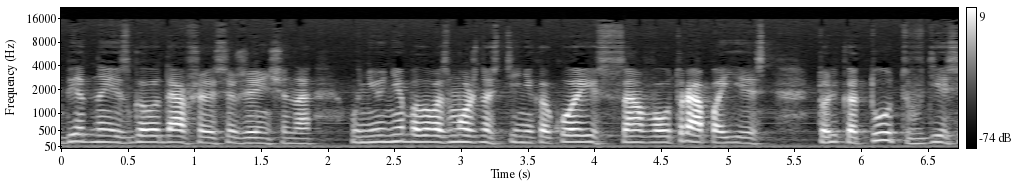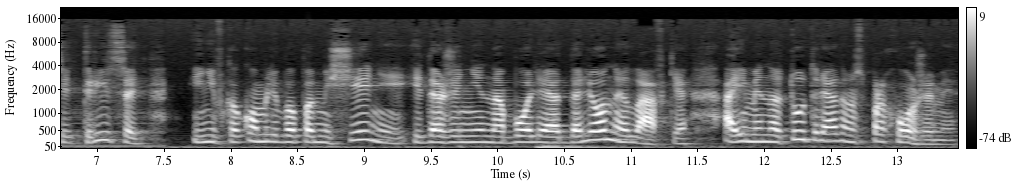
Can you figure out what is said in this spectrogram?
Бедная изголодавшаяся женщина, у нее не было возможности никакой с самого утра поесть, только тут в 10.30 и не в каком-либо помещении, и даже не на более отдаленной лавке, а именно тут рядом с прохожими.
